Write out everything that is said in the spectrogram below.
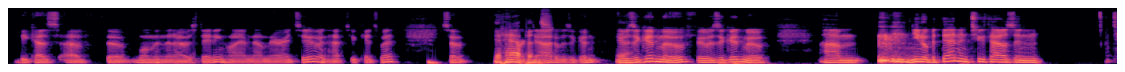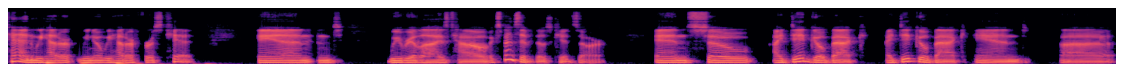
because of the woman that I was dating, who I am now married to and have two kids with. So it happens. Out. It was a good, it was a good move. It was a good move. Um, you know, but then in 2010, we had our, you know, we had our first kid and we realized how expensive those kids are. And so I did go back. I did go back and uh,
